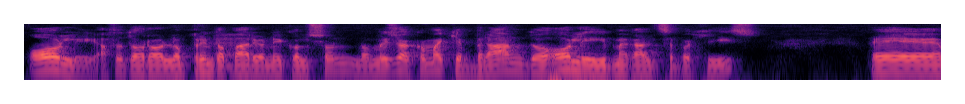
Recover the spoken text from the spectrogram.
όλοι αυτό το ρόλο πριν τον πάρει ο Νίκολσον. Νομίζω ακόμα και Μπράντο, όλοι οι μεγάλοι της εποχής. Ε,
